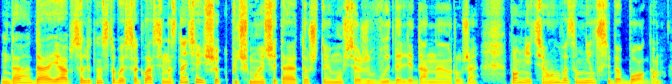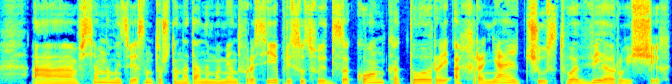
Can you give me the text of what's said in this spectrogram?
Да, да, я абсолютно с тобой согласен. Но знаете еще, почему я считаю то, что ему все же выдали данное оружие? Помните, он возомнил себя богом. А всем нам известно то, что на данный момент в России присутствует закон, который охраняет чувства верующих.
